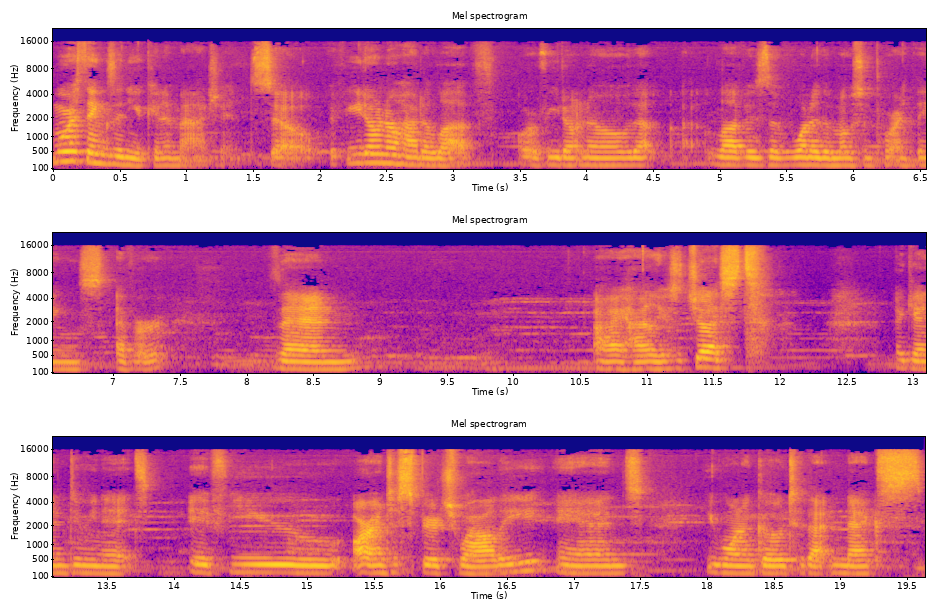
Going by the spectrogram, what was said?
more things than you can imagine. So if you don't know how to love, or if you don't know that love is one of the most important things ever, then I highly suggest, again, doing it. If you are into spirituality and you want to go to that next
